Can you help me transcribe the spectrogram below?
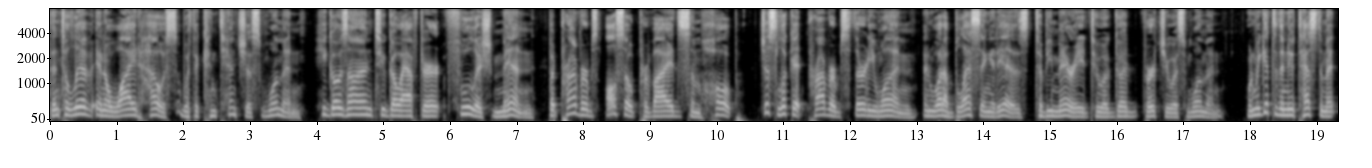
than to live in a wide house with a contentious woman. He goes on to go after foolish men, but Proverbs also provides some hope. Just look at Proverbs 31 and what a blessing it is to be married to a good, virtuous woman. When we get to the New Testament,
